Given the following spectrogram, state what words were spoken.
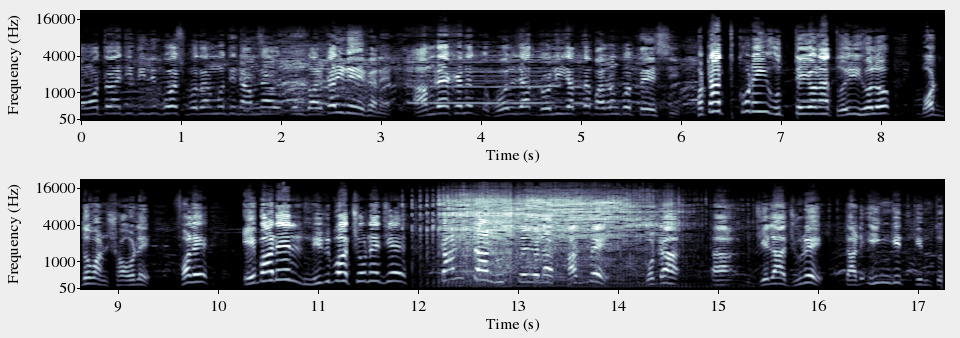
মমতা ব্যানার্জি দিলীপ ঘোষ প্রধানমন্ত্রী নাম নেওয়ার কোনো দরকারই নেই এখানে। আমরা এখানে হোল যাত দলি যাত্রা পালন করতে এসেছি। হঠাৎ করেই উত্তেজনা তৈরি হলো বর্ধমান শহরে। ফলে এবারের নির্বাচনে যে টান টান উত্তেজনা থাকবে, গোটা জেলা জুড়ে তার ইঙ্গিত কিন্তু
